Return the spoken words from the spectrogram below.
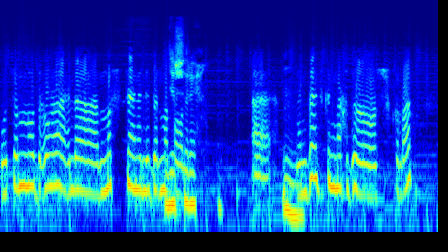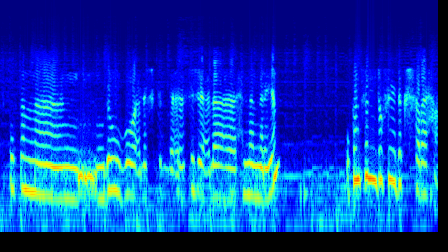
وتنوضعوها على النص الثاني اللي درنا طول الشريحة آه. مم. من بعد كناخدو الشوكولات وكندوبو على شكل على حنا مريم وكنفندو فيه ديك الشريحة.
